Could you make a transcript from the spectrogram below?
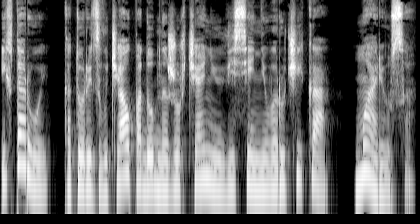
и второй, который звучал подобно журчанию весеннего ручейка, Мариуса.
